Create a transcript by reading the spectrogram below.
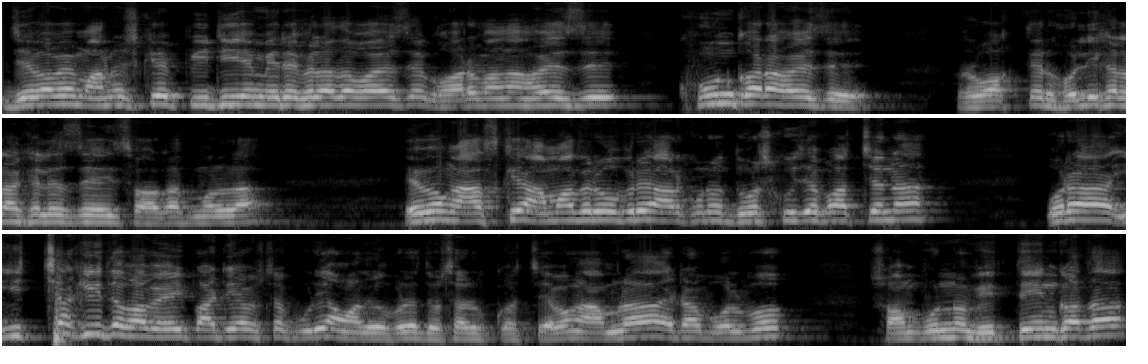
যেভাবে মানুষকে পিটিয়ে মেরে ফেলা দেওয়া হয়েছে, ঘর ভাঙা হয়েছে, খুন করা হয়েছে, রক্তের হোলি খেলা খেলেছে এই সওগাত মোল্লা। এবং আজকে আমাদের ওপরে আর কোনো দোষ খুঁজে পাচ্ছে না। ওরা ইচ্ছাকৃতভাবে এই পার্টি অফিসটা পুড়িয়ে আমাদের উপরে দোষারোপ করছে। এবং আমরা এটা বলব, সম্পূর্ণ ভিত্তিহীন কথা,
